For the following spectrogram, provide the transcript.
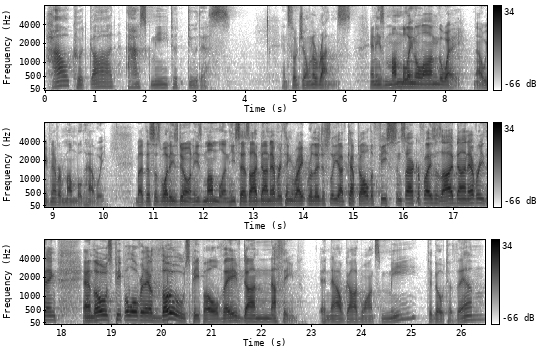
How could God ask me to do this? And so Jonah runs, and he's mumbling along the way. Now, we've never mumbled, have we? But this is what he's doing. He's mumbling. He says, I've done everything right religiously. I've kept all the feasts and sacrifices. I've done everything. And those people over there, those people, they've done nothing. And now God wants me to go to them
